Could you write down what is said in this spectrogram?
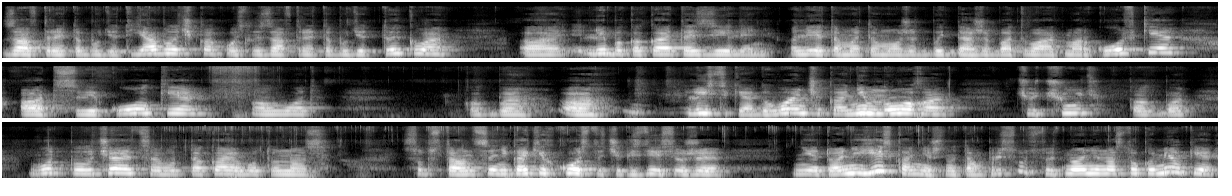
Завтра это будет яблочко, послезавтра это будет тыква, а, либо какая-то зелень. Летом это может быть даже ботва от морковки, от свеколки, вот, как бы а, листики одуванчика, немного, чуть-чуть, как бы. Вот получается вот такая вот у нас субстанция. Никаких косточек здесь уже нету. Они есть, конечно, там присутствуют, но они настолько мелкие,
